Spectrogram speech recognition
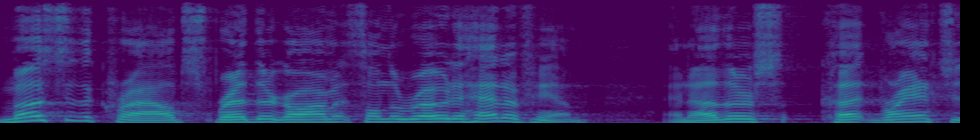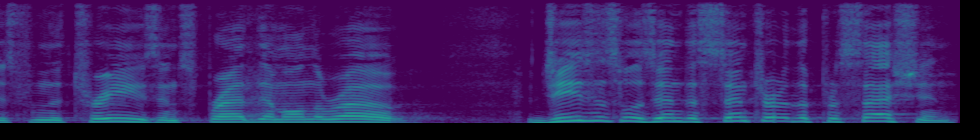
Most of the crowd spread their garments on the road ahead of him, and others cut branches from the trees and spread them on the road. Jesus was in the center of the procession,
